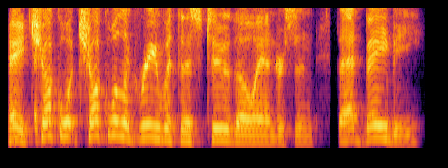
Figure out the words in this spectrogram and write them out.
hey, Chuck. Chuck will agree with this too, though. Anderson, that baby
